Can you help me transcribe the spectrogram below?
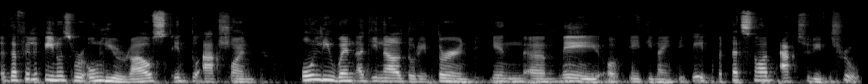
the Filipinos were only roused into action only when Aguinaldo returned in uh, May of 1898. But that's not actually true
